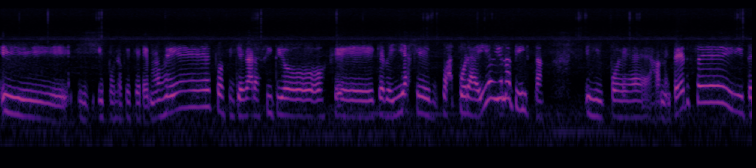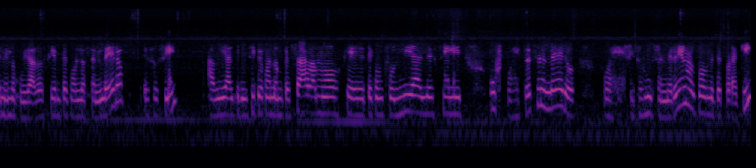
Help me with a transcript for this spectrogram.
Y, y, pues lo que queremos es pues llegar a sitios que, que veías que pues por ahí había una pista. Y pues a meterse y teniendo cuidado siempre con los senderos, eso sí, había al principio cuando empezábamos que te confundía al decir, uff, pues esto es sendero, pues si esto es un sendero yo no me puedo meter por aquí,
